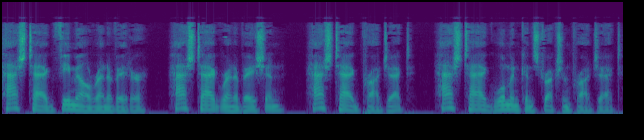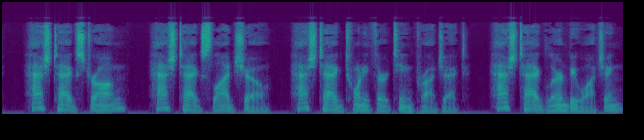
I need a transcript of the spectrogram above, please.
hashtag female renovator, hashtag renovation, hashtag project, hashtag woman construction project, hashtag strong, hashtag slideshow, hashtag 2013 project, hashtag learnbewatching,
